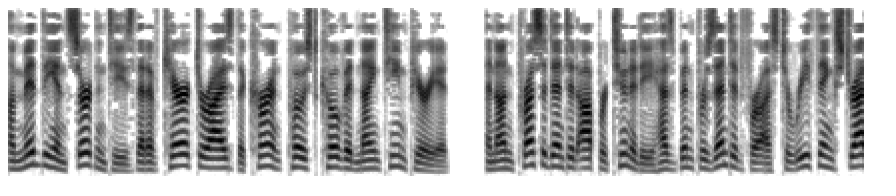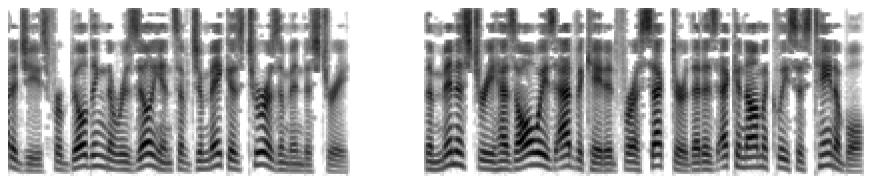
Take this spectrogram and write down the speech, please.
amid the uncertainties that have characterized the current post-COVID-19 period, an unprecedented opportunity has been presented for us to rethink strategies for building the resilience of Jamaica's tourism industry. The ministry has always advocated for a sector that is economically sustainable,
